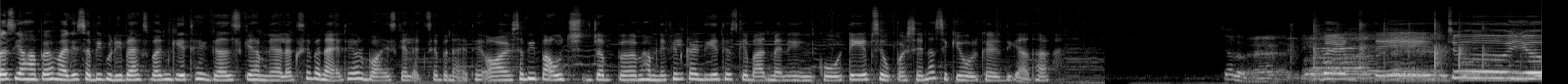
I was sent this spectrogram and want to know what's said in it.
बस यहाँ पर हमारे सभी गुडी बैग्स बन गए थे। गर्ल्स के हमने अलग से बनाए थे और बॉयज़ के अलग से बनाए थे। और सभी पाउच जब हमने फिल कर दिए थे उसके बाद मैंने इनको टेप से ऊपर से ना सिक्योर कर दिया था। चलो। Birthday to you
